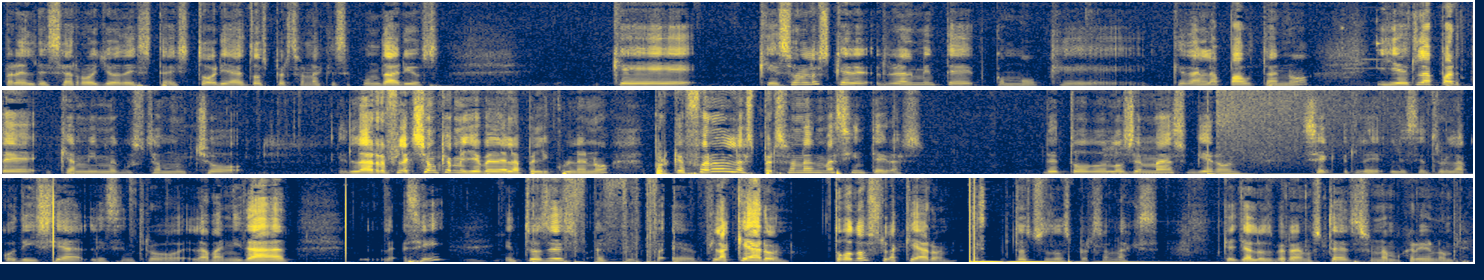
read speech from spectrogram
para el desarrollo de esta historia, dos personajes secundarios que, que son los que realmente como que, que dan la pauta, ¿no? Y es la parte que a mí me gusta mucho la reflexión que me llevé de la película, ¿no? Porque fueron las personas más íntegras de todos. Los demás vieron, se- le- les entró la codicia, les entró la vanidad, ¿sí? Entonces eh, eh, flaquearon, todos flaquearon, excepto estos dos personajes, que ya los verán ustedes, una mujer y un hombre,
